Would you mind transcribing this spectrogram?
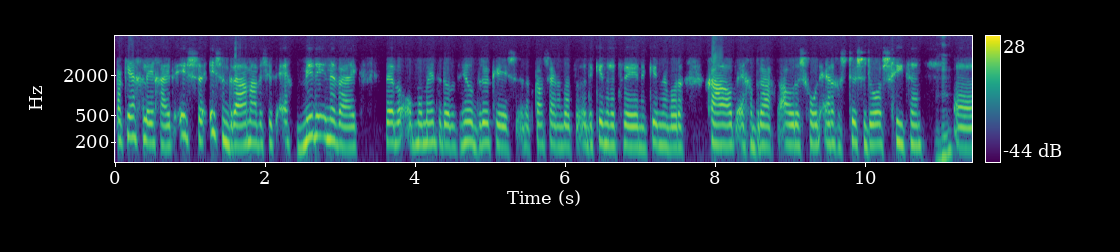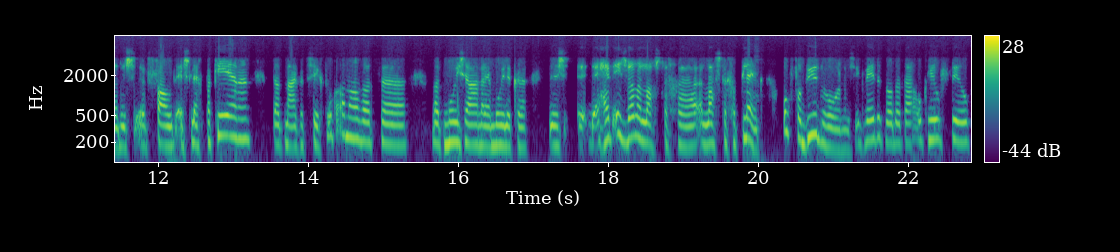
parkeergelegenheid is, is een drama. We zitten echt midden in de wijk. We hebben op momenten dat het heel druk is, en dat kan zijn omdat de kinderen trainen en kinderen worden gehaald en gebracht, ouders gewoon ergens tussendoor schieten. Mm -hmm. dus fout en slecht parkeren. Dat maakt het zicht ook allemaal wat, wat moeizamer en moeilijker. Dus het is wel een lastige, lastige plek ook voor buurtbewoners. Ik weet het wel dat daar ook heel veel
